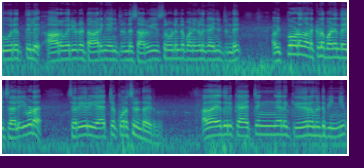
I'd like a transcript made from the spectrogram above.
ദൂരത്തിൽ ആറുവരിയുടെ ടാറിങ് കഴിഞ്ഞിട്ടുണ്ട്. സർവീസ് റോഡിന്റെ പണികൾ കഴിഞ്ഞിട്ടുണ്ട്. അപ്പോൾ ഇപ്പോൾ ഇവിടെ നടക്കുന്ന പണി എന്താ വെച്ചാൽ ഇവിടെ ചെറിയൊരു ഏറ്റക്കുറച്ചിലുണ്ടായിരുന്നു. അതായത് ഒരു കയറ്റം ഇങ്ങനെ കയറി വന്നിട്ട് പിന്നെയും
